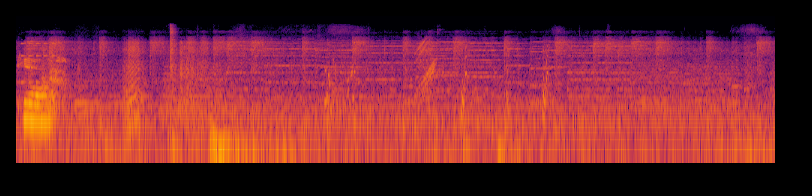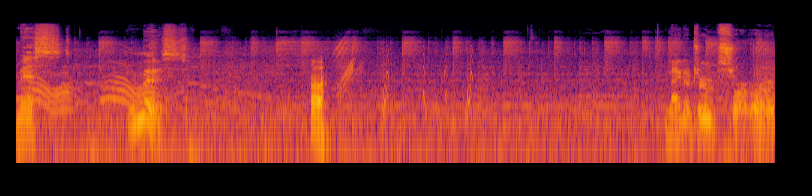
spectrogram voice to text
Cash. Magnitude sword.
